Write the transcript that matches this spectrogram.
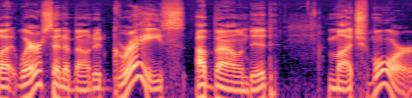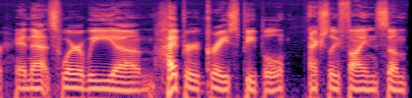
But where sin abounded, grace abounded much more. And that's where we um, hyper grace people actually find some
